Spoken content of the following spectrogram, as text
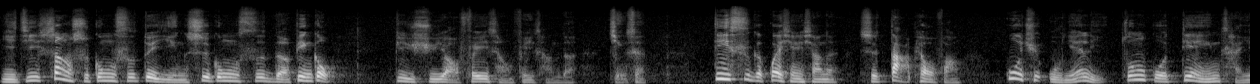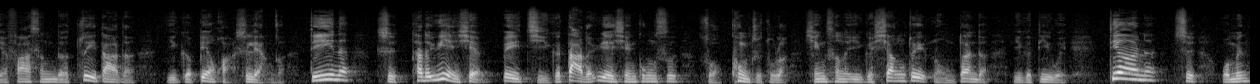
以及上市公司对影视公司的并购，必须要非常非常的。谨慎。第四个怪现象呢是大票房。过去五年里，中国电影产业发生的最大的一个变化是两个。第一呢，是它的院线被几个大的院线公司所控制住了，形成了一个相对垄断的一个地位。第二呢，是我们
